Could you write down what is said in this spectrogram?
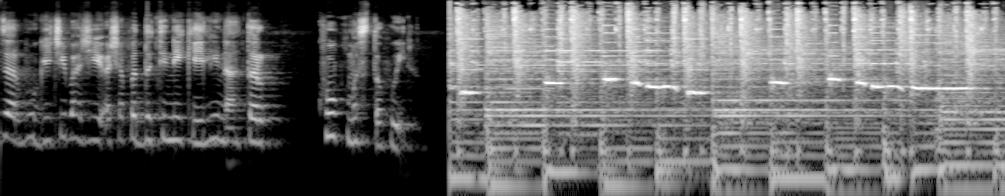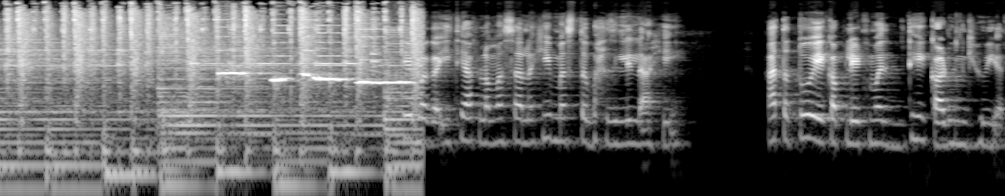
जर भोगीची भाजी अशा पद्धतीने केली ना तर खूप मस्त होईल. हे बघा इथे आपला मसाला ही मस्त भाजलेला आहे. आता तो एका प्लेटमध्ये काढून घेऊयात.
